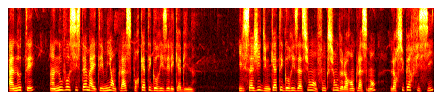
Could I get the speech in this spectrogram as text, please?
À noter, un nouveau système a été mis en place pour catégoriser les cabines. Il s'agit d'une catégorisation en fonction de leur emplacement, leur superficie,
